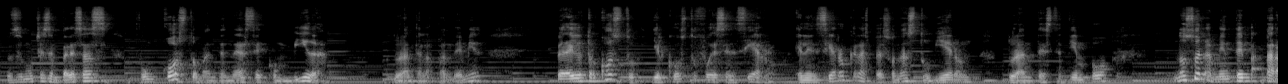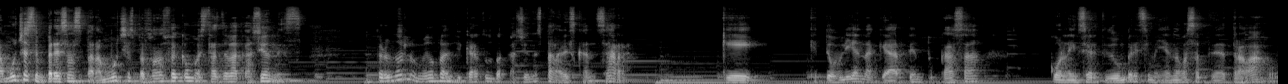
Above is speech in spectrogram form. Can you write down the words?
Entonces muchas empresas fue un costo mantenerse con vida durante la pandemia, pero hay otro costo y el costo fue ese encierro. El encierro que las personas tuvieron durante este tiempo, no solamente para muchas empresas, para muchas personas fue como estás de vacaciones, pero no es lo mismo planificar tus vacaciones para descansar que, que te obligan a quedarte en tu casa con la incertidumbre si mañana vas a tener trabajo,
